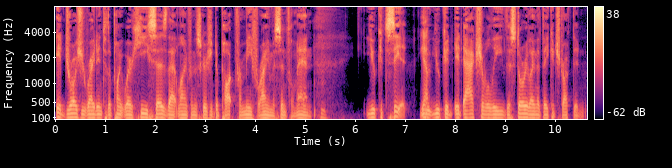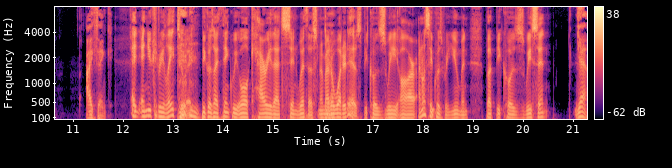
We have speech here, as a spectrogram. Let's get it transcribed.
it draws you right into the point where he says that line from the scripture, depart from me for I am a sinful man. You could see it. Yeah. You, you could, it actually, the storyline that they constructed, I think. And, and you could relate to it because I think we all carry that sin with us, no matter what it is, because we are, I don't say because we're human, but because we sin. Yeah.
